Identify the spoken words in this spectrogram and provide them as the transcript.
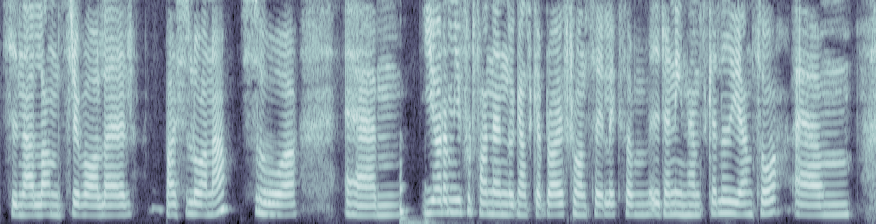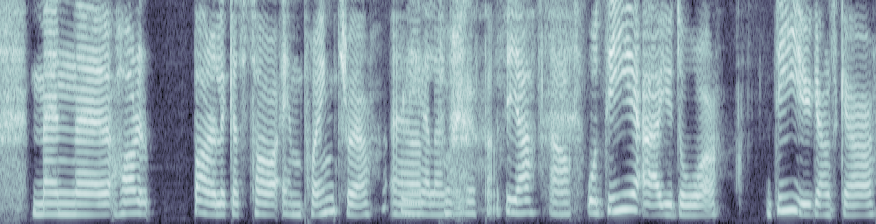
sina landsrivaler Barcelona så ehm, gör de ju fortfarande ändå ganska bra ifrån sig liksom, i den inhemska ligan. så. Ehm, men eh, har bara lyckats ta en poäng tror jag. I eh, hela på- den här gruppen. Ja. Ja. och det är ju då, det är ju ganska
